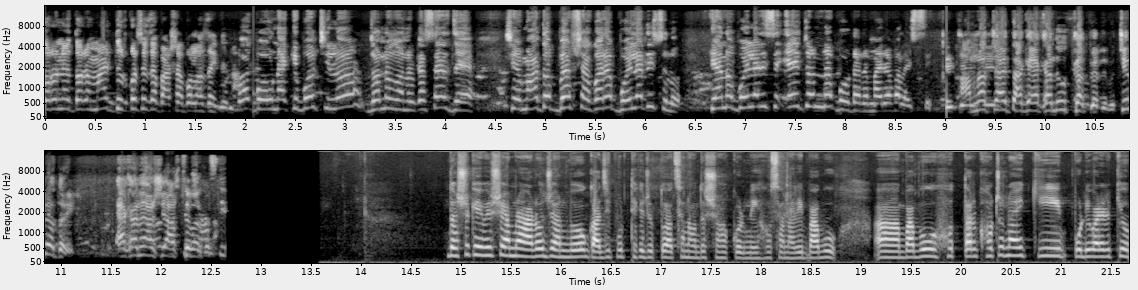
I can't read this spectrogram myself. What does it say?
ধরনের ধরে দূর করছে যে বাসা বলা যায় না। বউ নাকি বলছিল জনগণের কাছে যে সে মাদক ব্যবসা করে বইলা দিছিল। কেন বইলা দিছে? এই জন্য বউটারে মাইরা ফেলাইছে। আমরা চাই তাকে এখানে উৎখাত করে দেবো। চিরতরে। এখানে আসে আসতে পারবে। দর্শক, এই বিষয়ে আমরা আরও জানব। গাজীপুর থেকে যুক্ত আছেন আমাদের সহকর্মী হোসান আলী বাবু। বাবু, হত্যার ঘটনায় কি পরিবারের কেউ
